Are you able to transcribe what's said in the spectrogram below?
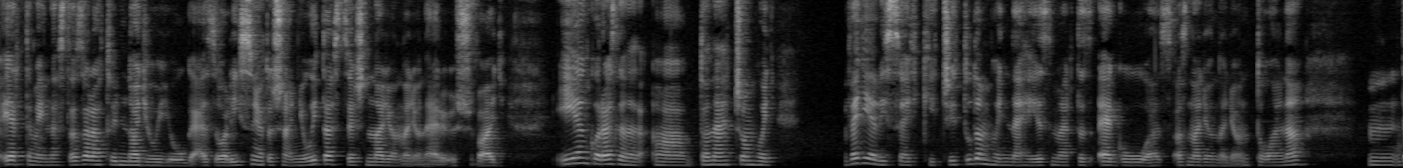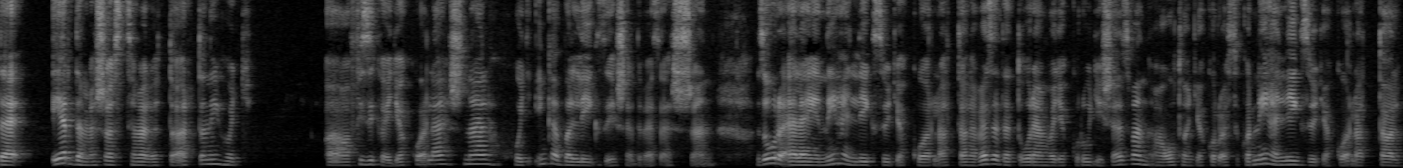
Értem én ezt az alatt, hogy nagyon jogázol, iszonyatosan nyújtasz, és nagyon-nagyon erős vagy. Ilyenkor az lenne a tanácsom, hogy vegyél vissza egy kicsit, tudom, hogy nehéz, mert az ego az, az nagyon-nagyon tolna, mm, de érdemes azt szem előtt tartani, hogy a fizikai gyakorlásnál, hogy inkább a légzésed vezessen. Az óra elején néhány légzőgyakorlattal, ha vezetett órán vagy, akkor úgyis ez van, ha otthon gyakorolsz, akkor néhány légzőgyakorlattal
